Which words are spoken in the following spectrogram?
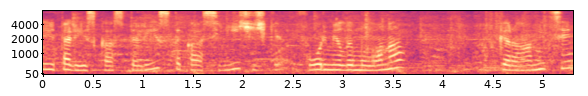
І італійська стилістика, свічечки в формі лимона в кераміці.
